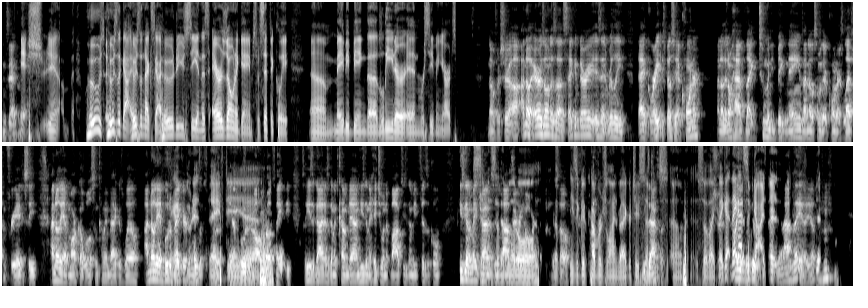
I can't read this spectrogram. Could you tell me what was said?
exactly ish. You know, who's who's the guy? Who's the next guy? Who do you see in this Arizona game specifically? Um, maybe being the leader in receiving yards. no for sure uh, i know arizona's uh, secondary isn't really that great especially at corner I know they don't have like too many big names. I know some of their corners left in free agency. I know they have Marco Wilson coming back as well. I know they have Budda Baker, safety, yeah, yeah. all pro safety. So he's a guy that's going to come down. He's going to hit you in the box. He's going to be physical. he's going to make Simmons Travis' job very middle. hard. Yep. So He's a good coverage linebacker too, Exactly. Um, so like sure. they got they Oh, got yeah, some guys. Yeah, Isaiah, yep.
